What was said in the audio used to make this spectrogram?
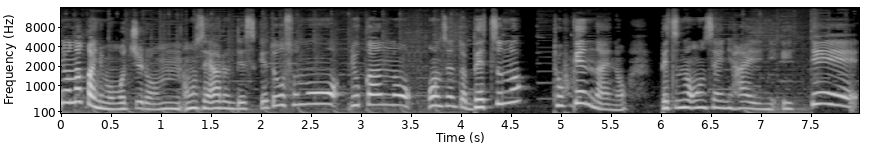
の中にももちろん温泉あるんですけどその旅館の温泉とは別の都府県内の別の温泉に入りに行って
